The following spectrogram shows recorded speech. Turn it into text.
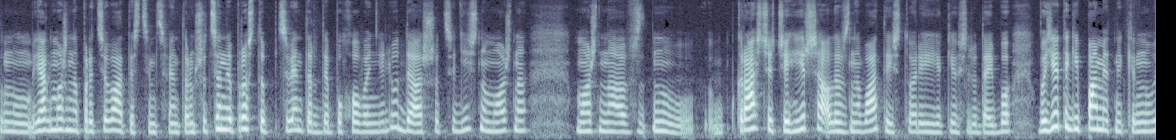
ну як можна працювати з цим цвинтарем, що це не просто цвинтар, де поховані люди, а що це дійсно можна, можна ну, краще чи гірше, але взнавати історії якихось людей. Бо, бо є такі пам'ятники, ну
